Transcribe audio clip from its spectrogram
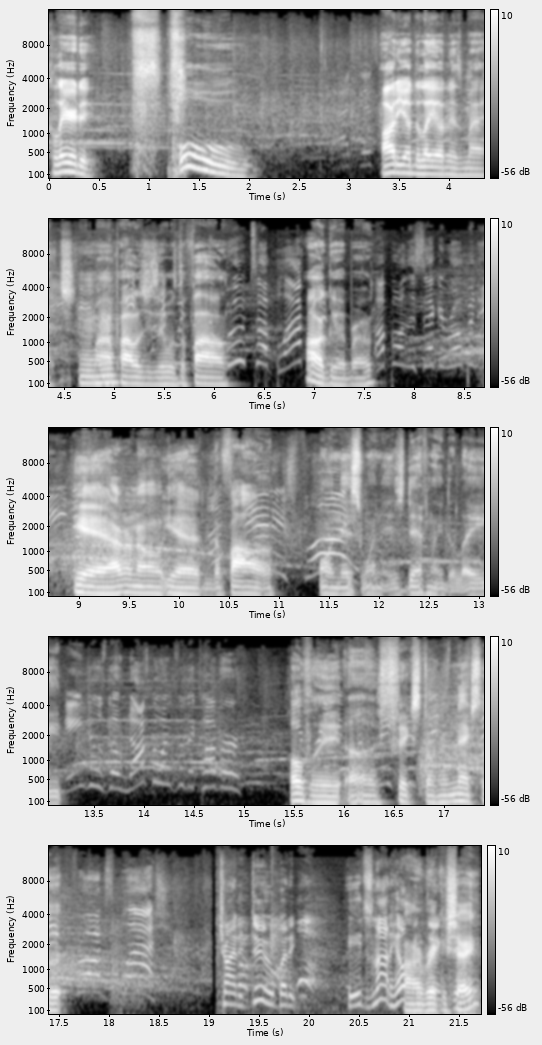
Cleared it. Ooh. Audio delay on this match. Mm-hmm. My apologies. It was the foul. Boots up Black. All good, bro. Up on the second rope and Angel. Yeah, I don't know. Yeah, the foul on this one is definitely delayed. Angels though not going for the cover. Hopefully, uh, it's fixed on the next hook. Frog splash. trying to do, but it's not helping. right, things. Ricochet.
